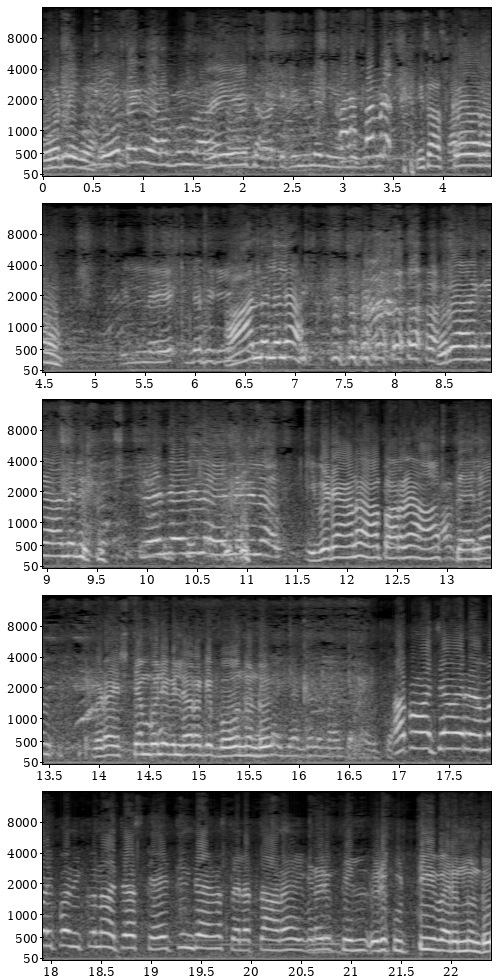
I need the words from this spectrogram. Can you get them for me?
റോഡിലേക്ക് പോവാം. റോട്ടേക്ക് കിടപ്പം നീ സബ്സ്ക്രൈബർ ആണോ? ആന്നല്ലല്ല. കുറെ ആൾക്ക് ആന്നില്ല? ഇവിടെയാണ് ആ പറഞ്ഞ ആ സ്ഥലം. ഇവിടെ ഇഷ്ടം പോലെ വില്ലറൊക്കെ പോകുന്നുണ്ട്. അപ്പൊ മച്ചാമാര് നമ്മളിപ്പോ നിക്കുന്ന മറ്റേ സ്കേറ്റിംഗ് ചെയ്യുന്ന സ്ഥലത്താണ്. ഇവിടെ ഒരു ഒരു കുട്ടി വരുന്നുണ്ട്.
